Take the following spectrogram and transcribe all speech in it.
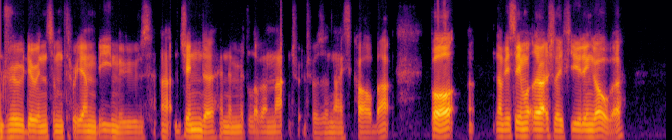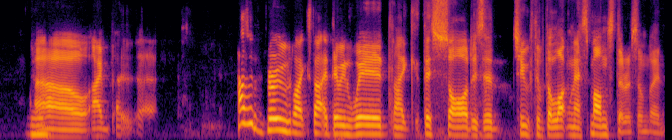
Drew doing some 3MB moves at Jinder in the middle of a match, which was a nice callback. But uh, have you seen what they're actually feuding over? Yeah. Oh, I. Uh, hasn't Drew like started doing weird like this sword is a tooth of the Loch Ness monster or something?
